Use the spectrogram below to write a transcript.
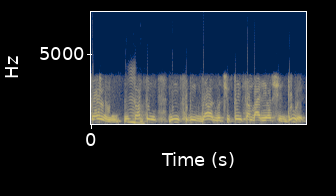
soul that mm. something needs to be done, but you think somebody else should do it.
